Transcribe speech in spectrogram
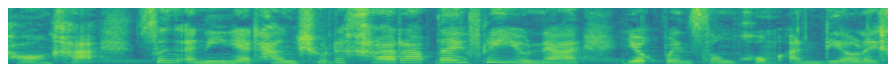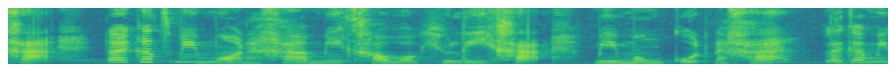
ทองค่ะ ซึ่งอันนี้เนี่ยทั้งชุดนะคะรับได้ฟรีอยู่นะ ยกเว้นทรงผมอันเดียวเลยค่ะ โดยก็จะมีหมวกนะคะ มีเข่าวอลคิวลี่ค่ะ มีมงกุฎนะคะ แล้วก็มี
